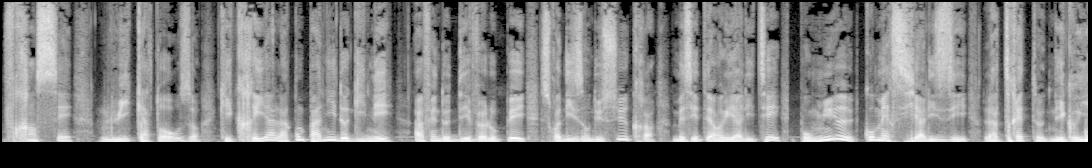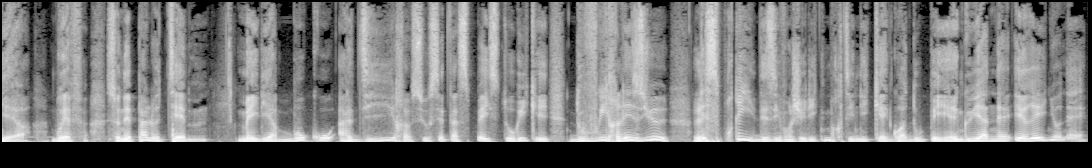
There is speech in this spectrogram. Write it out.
français Louis XIV qui créa la Compagnie de Guinée afin de développer soi-disant du sucre, mais c'était en réalité pour mieux commercialiser la traite négrière. Bref, ce n'est pas le thème, mais il y a beaucoup à dire sur cet aspect historique et d'ouvrir les yeux, l'esprit des évangéliques martiniquais, guadeloupéens, guyanais et réunionnais.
